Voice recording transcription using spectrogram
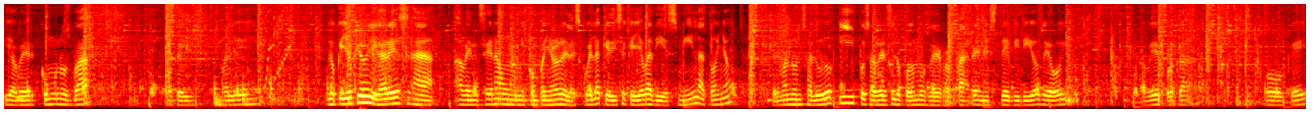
y a ver cómo nos va. Ok, vale. Lo que yo quiero llegar es a, vencer a un, mi compañero de la escuela que dice que lleva 10.000 a Toño. le mando un saludo y pues a ver si lo podemos derrotar en este video de hoy. A ver por acá. Ok.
